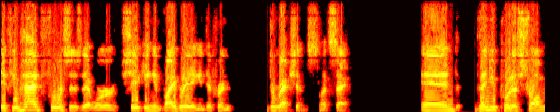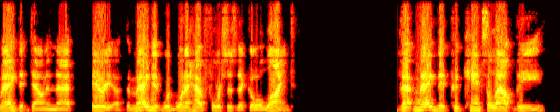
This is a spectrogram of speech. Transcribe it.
if you had forces that were shaking and vibrating in different directions, let's say, and then you put a strong magnet down in that area, the magnet would want to have forces that go aligned. That magnet could cancel out the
